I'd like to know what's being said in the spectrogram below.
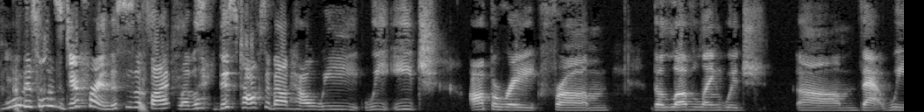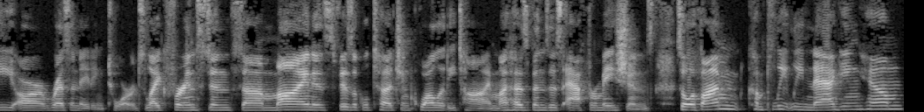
yeah, this one's different. This is a five level. This talks about how we we each operate from the love language um, that we are resonating towards. Like, for instance, um, mine is physical touch and quality time. My husband's is affirmations. So if I'm completely nagging him,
